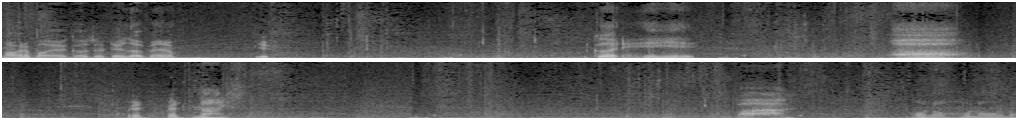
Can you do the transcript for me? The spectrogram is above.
Why would I buy it goes if there's a venom? Yeah. Good hit. Ah. Ren, Ren, nice. Fuck. Oh no, oh no, oh no.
